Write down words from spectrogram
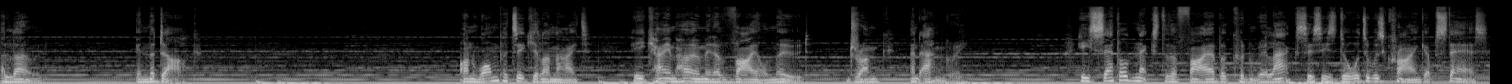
alone, in the dark. On one particular night, he came home in a vile mood, drunk and angry. He settled next to the fire but couldn't relax as his daughter was crying upstairs.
